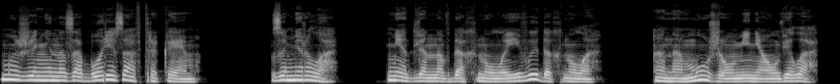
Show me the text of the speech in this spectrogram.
Мы же не на заборе завтракаем». Замерла. Медленно вдохнула и выдохнула. Она мужа у меня увела.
